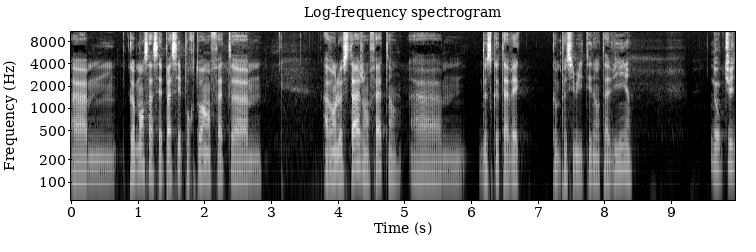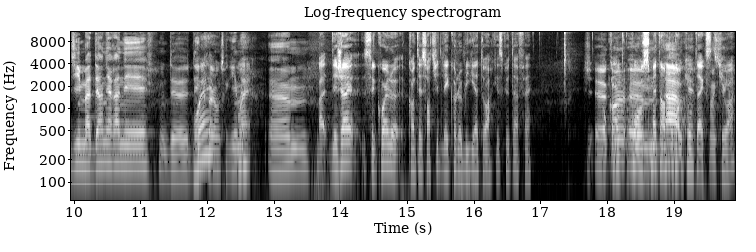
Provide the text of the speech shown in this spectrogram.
Euh, comment ça s'est passé pour toi en fait euh, avant le stage, en fait, euh, de ce que tu avais comme possibilité dans ta vie? Donc tu dis ma dernière année de- d'école, Ouais, entre guillemets. Ouais. Euh, Bah, déjà, c'est quoi le... quand tu es sorti de l'école obligatoire Qu'est-ce que tu as fait euh, Pour qu'on quand- qu'on euh, se mette un peu ah, dans le contexte, tu vois?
